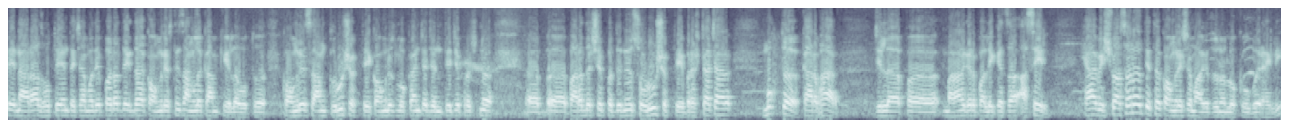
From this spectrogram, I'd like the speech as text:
ते नाराज होते आणि त्याच्यामध्ये परत एकदा काँग्रेसने चांगलं काम केलं होतं. काँग्रेस काम करू शकते. काँग्रेस लोकांच्या जनतेचे प्रश्न पारदर्शक पद्धतीने सोडवू शकते. भ्रष्टाचार मुक्त कारभार जिल्हा महानगरपालिकेचा असेल ह्या विश्वासानं तिथं काँग्रेसच्या मागेतून लोक उभी राहिली.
